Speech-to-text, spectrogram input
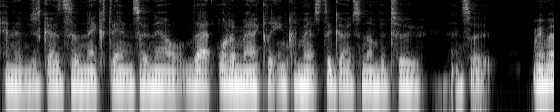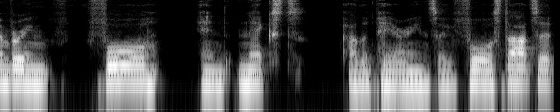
and then it just goes to the next n. So now that automatically increments to go to number 2. And so remembering for and next are the pairing. So for starts it,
